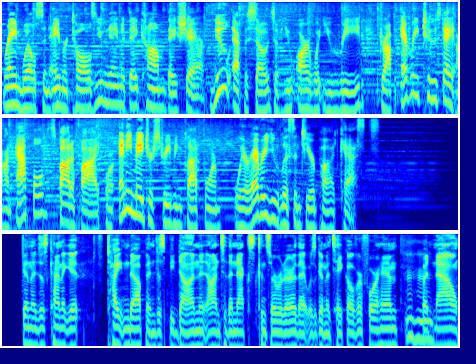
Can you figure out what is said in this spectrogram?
Rainn Wilson, Amor Towles, you name it, they come, they share. New episodes of You Are What You Read drop every Tuesday on Apple, Spotify, or any major streaming platform wherever you listen to your podcasts. gonna just kind of get tightened up and just be done and on to the next conservator that was gonna take over for him. Mm-hmm. But now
